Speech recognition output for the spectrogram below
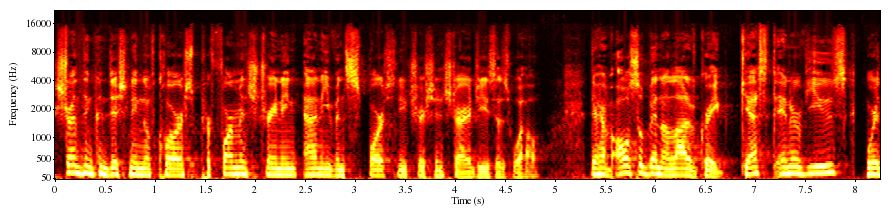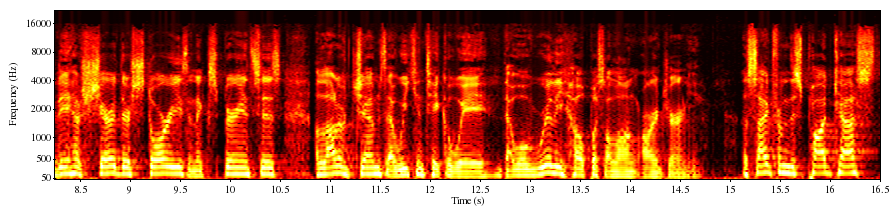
strength and conditioning, of course, performance training, and even sports nutrition strategies as well. There have also been a lot of great guest interviews where they have shared their stories and experiences, a lot of gems that we can take away that will really help us along our journey. Aside from this podcast,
